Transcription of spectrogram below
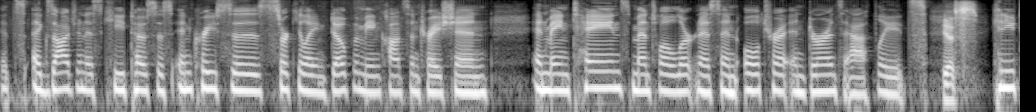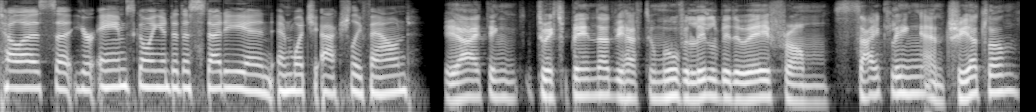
It's exogenous ketosis increases circulating dopamine concentration and maintains mental alertness in ultra endurance athletes. Yes. Can you tell us uh, your aims going into this study and, and what you actually found? Yeah, I think to explain that, we have to move a little bit away from cycling and triathlon,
